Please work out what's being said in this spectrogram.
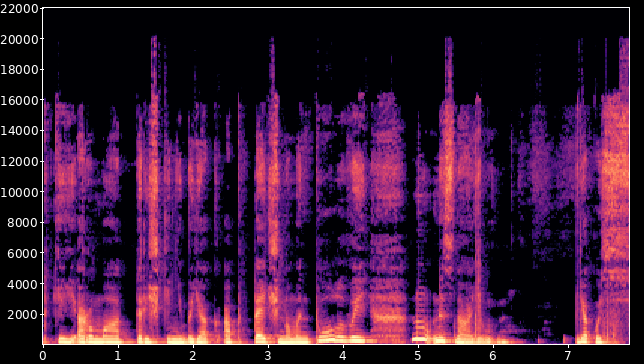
такий аромат, трішки ніби як аптечно-ментоловий. Ну, не знаю, якось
